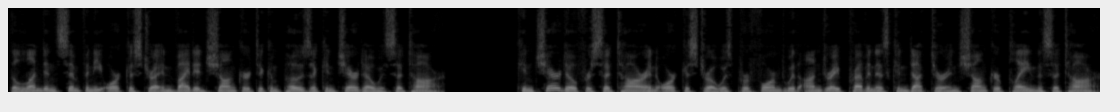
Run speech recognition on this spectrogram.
the London Symphony Orchestra invited Shankar to compose a concerto with sitar. Concerto for sitar and orchestra was performed with André Previn as conductor and Shankar playing the sitar.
